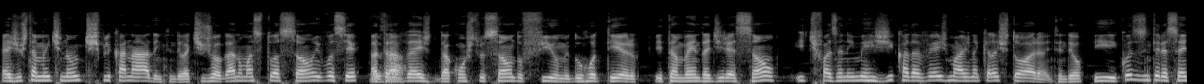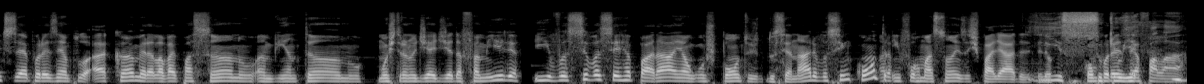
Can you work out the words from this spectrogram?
é justamente não te explicar nada, entendeu? É te jogar numa situação e você, através da construção do filme, do roteiro e também da direção, e te fazendo emergir cada vez mais naquela história, entendeu? E coisas interessantes é, por exemplo, a câmera ela vai passando, ambientando, mostrando o dia a dia da família, e você, se você reparar em alguns pontos do cenário, você encontra informações espalhadas, entendeu? Isso Como, por que eu ia exemplo- falar.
